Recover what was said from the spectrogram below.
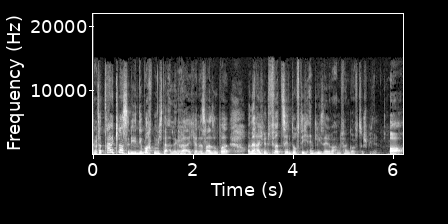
total klasse, die, die mochten mich da alle gleich und es war super. Und dann habe ich mit 14 durfte ich endlich selber anfangen, Golf zu spielen. Oh,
